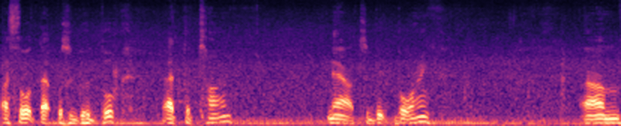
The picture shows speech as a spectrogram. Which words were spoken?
I thought that was a good book at the time. Now it's a bit boring. Um,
